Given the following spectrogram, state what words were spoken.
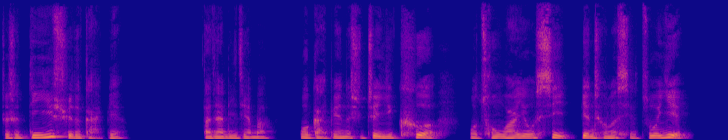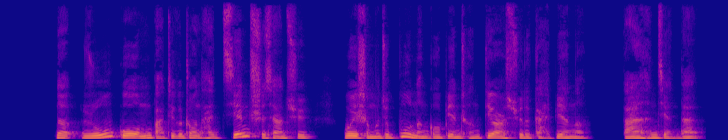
这是第一序的改变，大家理解吗？我改变的是这一刻，我从玩游戏变成了写作业。那如果我们把这个状态坚持下去，为什么就不能够变成第二序的改变呢？答案很简单，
